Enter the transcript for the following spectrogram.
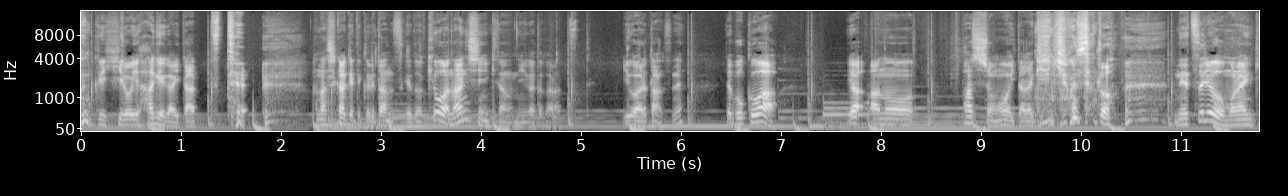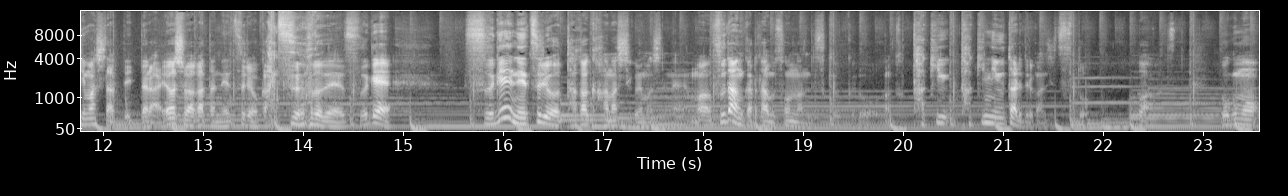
なんか広いハゲがいたっつって話しかけてくれたんですけど、今日は何しに来たの？新潟からっつって言われたんですね。で、僕は、いや、あの、パッションをいただきに来ましたと 熱量をもらいに来ましたって言ったら、よし、分かった、熱量かっ、つうことですげえ、すげえ熱量高く話してくれましたね。まあ、普段から多分そうなんですけど、なんか滝、滝に打たれてる感じ、ずっと。わつって僕も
